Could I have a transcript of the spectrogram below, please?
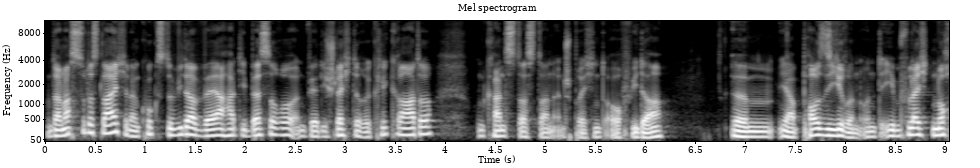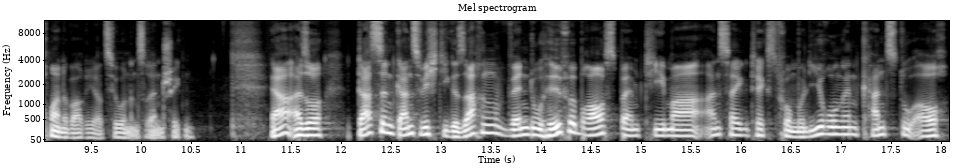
Und dann machst du das Gleiche. Dann guckst du wieder, wer hat die bessere und wer die schlechtere Klickrate und kannst das dann entsprechend auch wieder ähm, ja, pausieren und eben vielleicht nochmal eine Variation ins Rennen schicken. Ja, also das sind ganz wichtige Sachen. Wenn du Hilfe brauchst beim Thema Anzeigetextformulierungen, kannst du auch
